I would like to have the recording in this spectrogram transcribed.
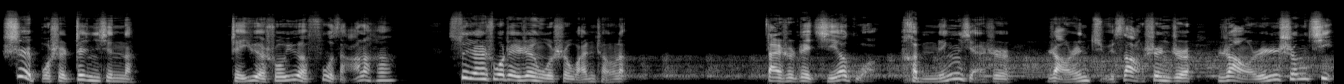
是不是真心呢？这越说越复杂了哈。虽然说这任务是完成了，但是这结果很明显是让人沮丧，甚至让人生气。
